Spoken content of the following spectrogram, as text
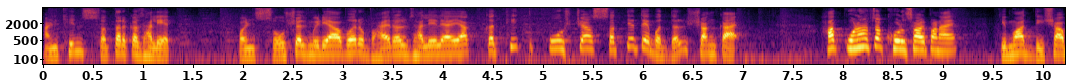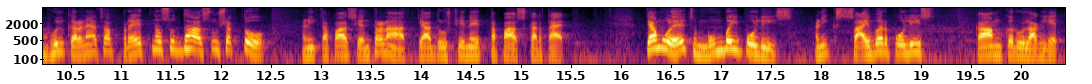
आणखीन सतर्क झाले आहेत. पण सोशल मीडियावर व्हायरल झालेल्या या कथित पोस्टच्या सत्यतेबद्दल शंका आहे. हा कुणाचा खोडसाळपणा आहे किंवा दिशाभूल करण्याचा प्रयत्नसुद्धा असू शकतो आणि तपास यंत्रणा त्या दृष्टीने तपास करतायत. त्यामुळेच मुंबई पोलीस आणि सायबर पोलीस काम करू लागले आहेत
